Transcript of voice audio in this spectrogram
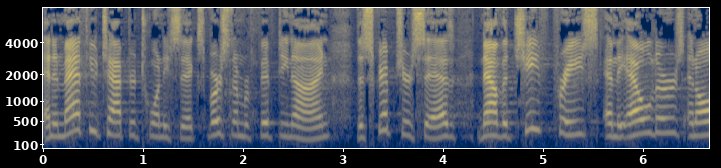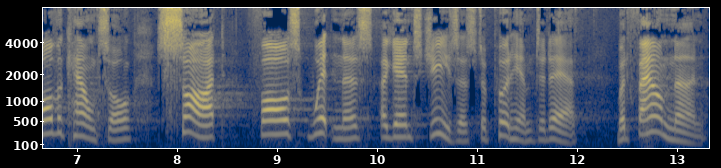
And in Matthew chapter 26, verse number 59, the scripture says, Now the chief priests and the elders and all the council sought false witness against Jesus to put him to death, but found none.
